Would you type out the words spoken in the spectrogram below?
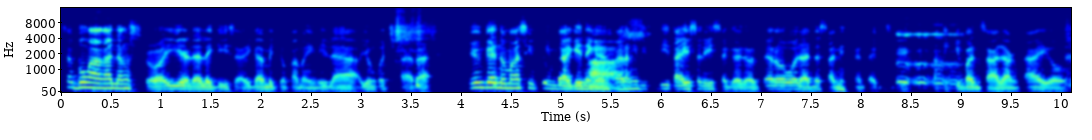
sa bunganga ng straw, ilalagay sa gamit yung kamay nila, yung kutsara. yung gano'n, mga simpleng bagay na gano'n, Ah. parang hindi, hindi tayo sanay sa gano'n. Pero wala, nasanay na tayo kasi Mm, mm, mm, nakikibansa lang tayo.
